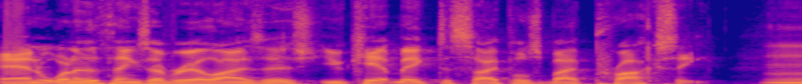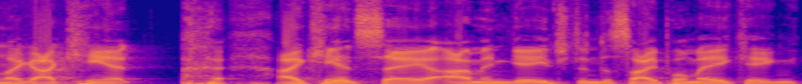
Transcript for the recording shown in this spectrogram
And one of the things I've realized is you can't make disciples by proxy. Mm. Like I can't I can't say I'm engaged in disciple making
